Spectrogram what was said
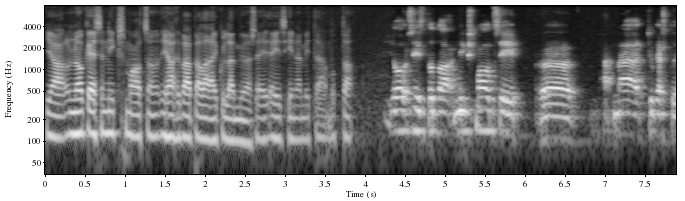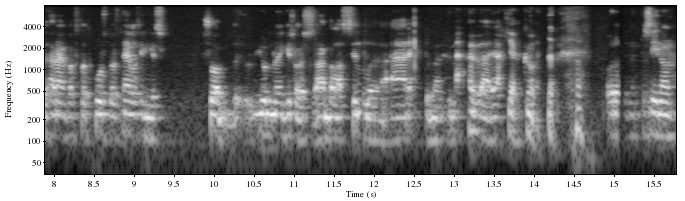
Ja no okei, se Nick Smaltz on ihan hyvä pelaaja kyllä myös, ei, ei siinä mitään, mutta Joo, siis tota, Nick Smaltzi, öö, mä tykästyin hänen 2016 Helsingissä Suom- junnujen kisoissa. Hän pelasi silloin ja äärettömän hyvää, hyvää jääkiekkoa, että odotin, että siinä on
